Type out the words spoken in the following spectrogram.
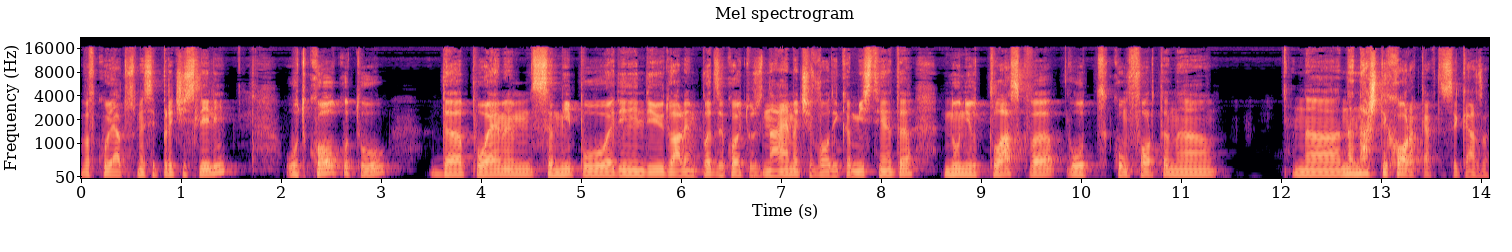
в която сме се причислили, отколкото да поемем сами по един индивидуален път, за който знаеме, че води към истината, но ни отласква от комфорта на, на, на нашите хора, както се казва.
